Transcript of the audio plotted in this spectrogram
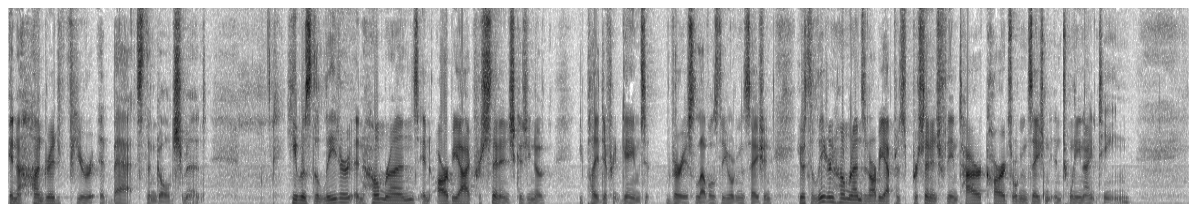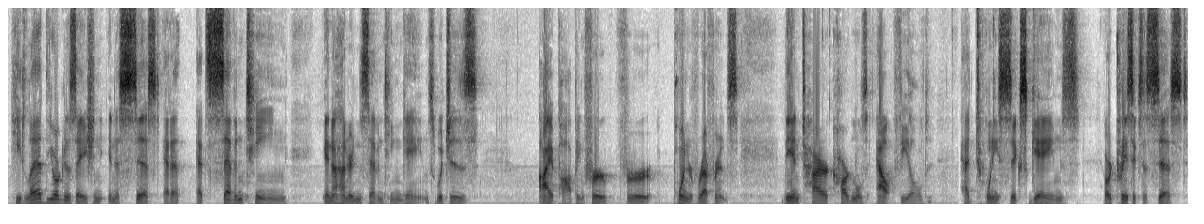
in 100 fewer at bats than Goldschmidt. He was the leader in home runs and RBI percentage because you know you play different games at various levels of the organization. He was the leader in home runs and RBI percentage for the entire Cards organization in 2019. He led the organization in assists at a, at 17 in 117 games, which is eye popping. For for point of reference, the entire Cardinals outfield had 26 games or 26 assists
